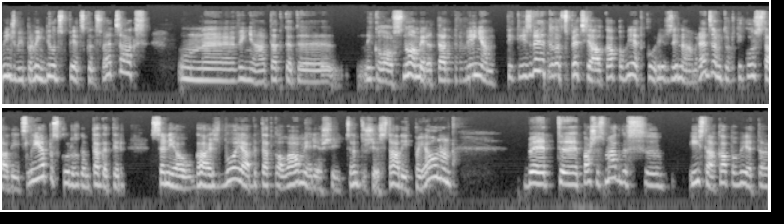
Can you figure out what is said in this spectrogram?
Viņš bija par viņu 25 gadus vecāks. Un e, viņā, tad, kad e, Nikolaus nomira, tad viņam tika izveidota speciāla kapa vieta, kur ir zinām redzama, tur tika uzstādīts liepas, kuras gan tagad ir sen jau gājušas bojā, bet atkal valmierieši centušies stādīt pa jaunam. Bet e, pašas Magdas īstā kapa vieta,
